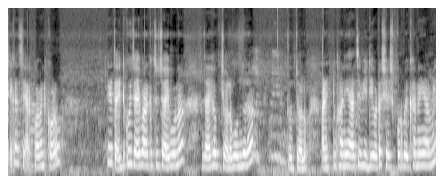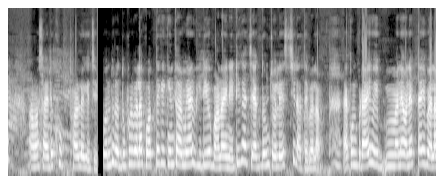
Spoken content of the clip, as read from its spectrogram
ঠিক আছে? আর কমেন্ট করো। ঠিক আছে এটুকুই চাইব, আর কিছু চাইব না। যাই হোক, চলো বন্ধুরা। তো চলো, আর একটুখানি আছে ভিডিওটা শেষ করব এখানেই আমি। আমার সাইডে খুব ভালো লেগেছে। বন্ধুরা, দুপুরবেলা পর থেকে কিন্তু আমি আর ভিডিও বানাইনি, ঠিক আছে? একদম চলে এসেছি রাতেবেলা এখন প্রায় ওই মানে অনেকটাই বেলা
